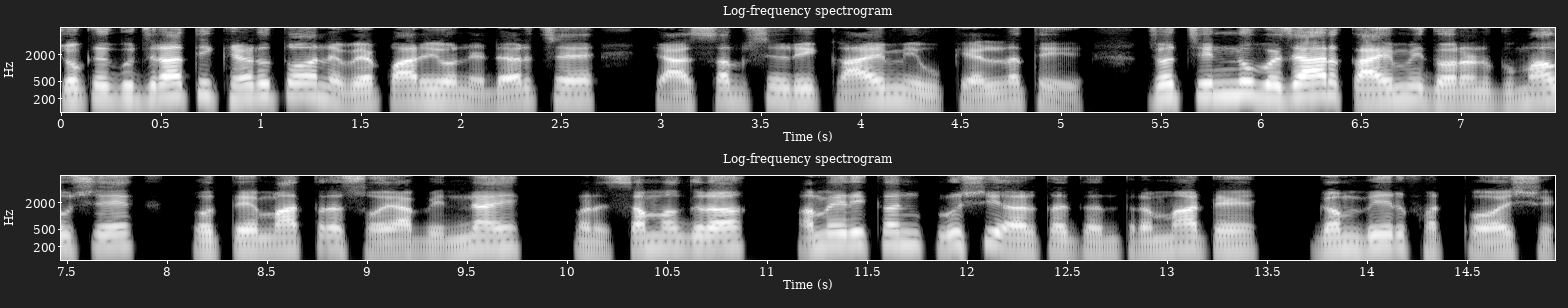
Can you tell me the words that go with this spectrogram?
જોકે ગુજરાતી ખેડૂતો અને વેપારીઓને ડર છે કે આ સબસિડી કાયમી ઉકેલ નથી. જો ચીનનું બજાર કાયમી ધોરણ ગુમાવશે, તો તે માત્ર સોયાબીન નહીં, પણ સમગ્ર અમેરિકન કૃષિ અર્થતંત્ર માટે ગંભીર ફટકો હશે.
